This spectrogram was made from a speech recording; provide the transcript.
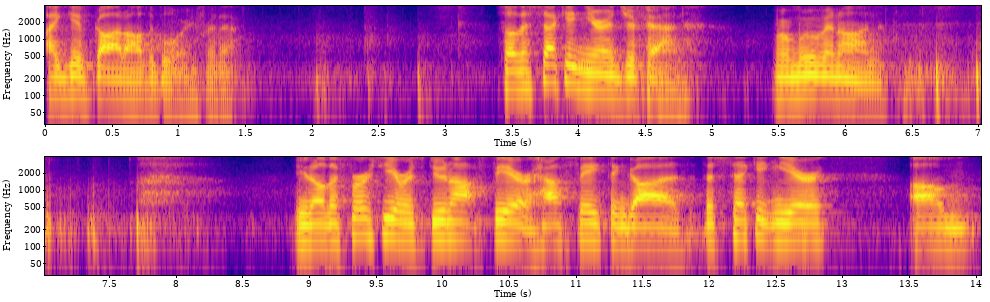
I give God all the glory for that. So the second year in Japan, we're moving on. You know, the first year is do not fear, have faith in God. The second year um,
